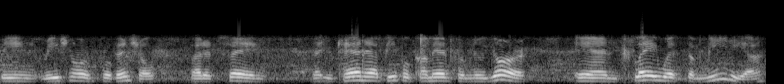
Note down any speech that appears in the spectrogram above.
being regional or provincial, but it's saying that you can't have people come in from New York and play with the media,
